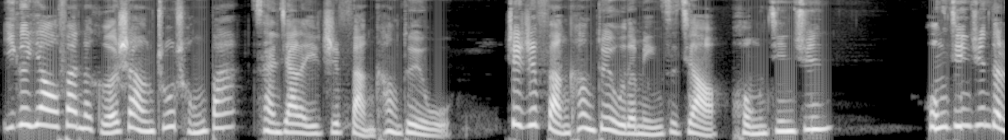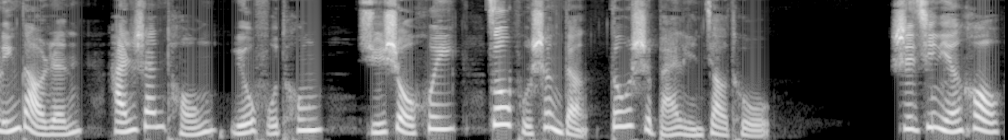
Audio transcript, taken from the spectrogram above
一个要饭的和尚朱重八参加了一支反抗队伍，这支反抗队伍的名字叫红巾军。红巾军的领导人韩山童、刘福通、徐寿辉、邹普胜等都是白莲教徒。十七年后，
